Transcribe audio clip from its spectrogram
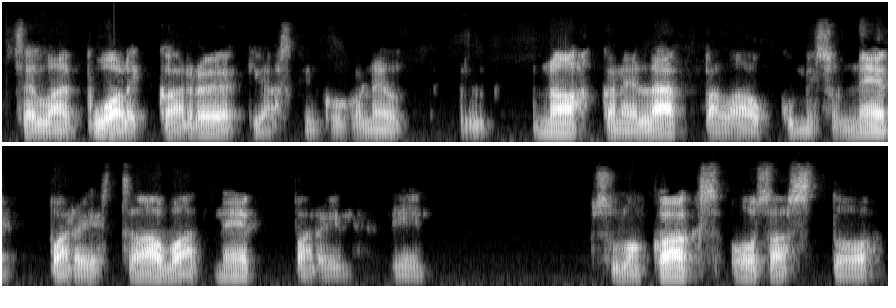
sellainen puolikkaan röökiaskin kokoinen nahkanen läppälaukku, missä on neppari, sä avaat nepparin, niin sulla on kaksi osastoa,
